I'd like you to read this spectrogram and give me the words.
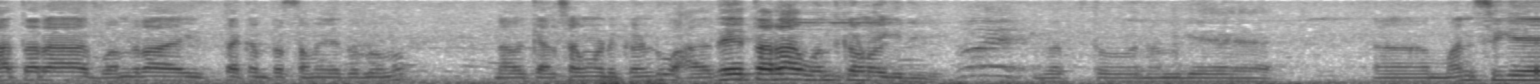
ಆ ಥರ ಗೊಂದಲ ಇರ್ತಕ್ಕಂಥ ಸಮಯದಲ್ಲೂ ನಾವು ಕೆಲಸ ಮಾಡ್ಕೊಂಡು ಅದೇ ಥರ ಹೊಂದ್ಕೊಂಡು ಹೋಗಿದ್ದೀವಿ. ಇವತ್ತು ನಮಗೆ ಮನಸ್ಸಿಗೆ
